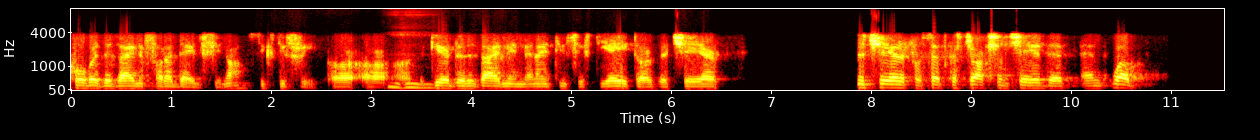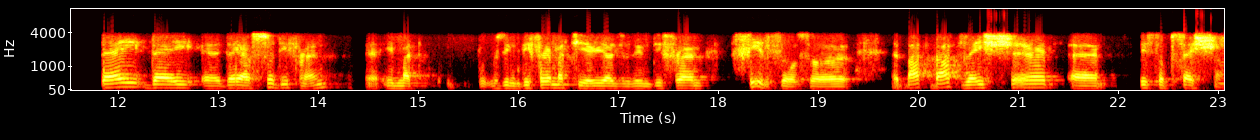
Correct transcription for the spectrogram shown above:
cover design for Adelphi, no, 63, or, or, mm-hmm. or the gear design in 1968, or the chair the chair for set construction chair that and well they they uh, they are so different uh, in mat- using different materials using different fields also. Uh, but but they share uh, this obsession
